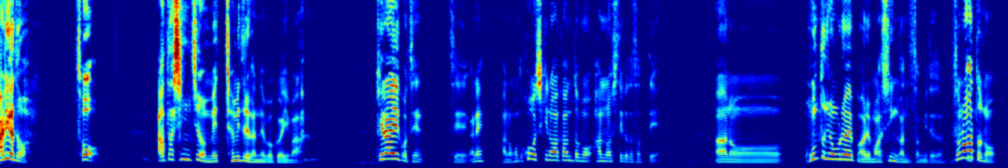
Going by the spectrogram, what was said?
ありがとうそうあたしんちをめっちゃ見てるからね、僕は今。ケラエイコ先生がね、あの、本当公式のアカウントも反応してくださって、あのー本当に俺はやっぱあれマシンガンズさんみたいだ。その後の、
